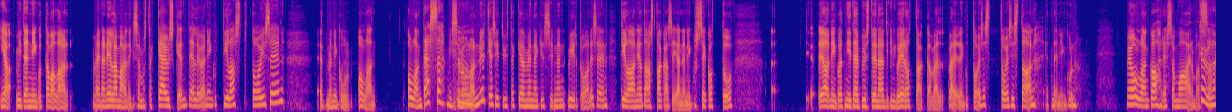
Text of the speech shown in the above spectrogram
Ja miten niin kuin tavallaan meidän elämä on jotenkin semmoista käyskentelyä niin kuin tilasta toiseen – että me niin kuin ollaan, ollaan tässä, missä me Mm. ollaan nyt ja sitten yhtäkkiä mennäänkin sinne virtuaaliseen tilaan ja taas takaisin ja ne niin kuin sekoittuu. Ja, niin kuin, että niitä ei pysty enää jotenkin niin kuin erottaakaan väl- välillä niin kuin toisest, toisistaan, että ne niin kuin, me ollaan kahdessa maailmassa. Kyllä.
